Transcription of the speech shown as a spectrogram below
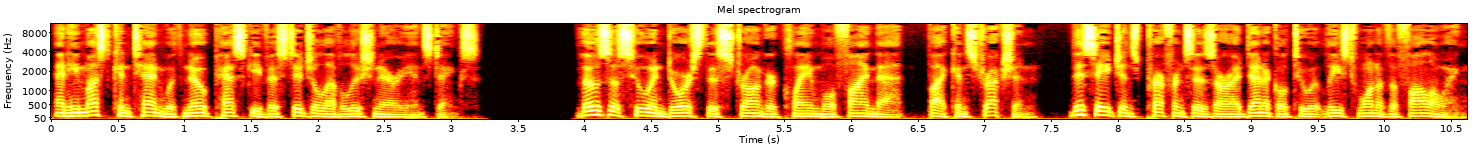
and he must contend with no pesky vestigial evolutionary instincts. Those us who endorse this stronger claim will find that, by construction, this agent's preferences are identical to at least one of the following,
